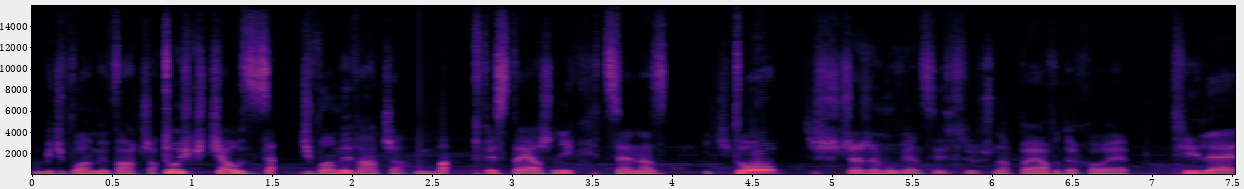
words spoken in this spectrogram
zabić włamywacza. Ktoś chciał zabić włamywacza. Martwy strażnik chce nas zabić. To, szczerze mówiąc, jest już naprawdę chore. Tyle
